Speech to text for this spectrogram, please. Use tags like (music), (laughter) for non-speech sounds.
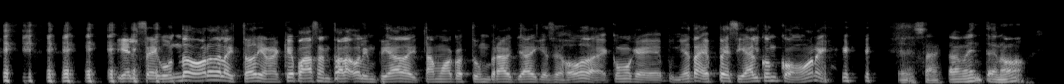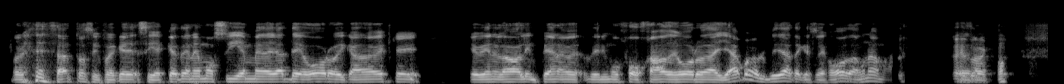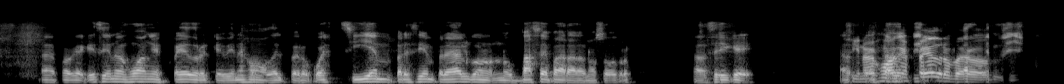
Y el segundo oro de la historia, no es que pasa en todas las Olimpiadas y estamos acostumbrados ya y que se joda. Es como que, puñeta, es especial con cojones. Exactamente, ¿no? Pero, (laughs) exacto, si fue que si es que tenemos 100 medallas de oro y cada vez que, que vienen las Olimpiadas venimos fojados de oro de allá, pues olvídate que se joda una más. Pero, Exacto. ah, Porque aquí si no es Juan es Pedro el que viene a joder, pero pues siempre, siempre algo nos va a separar a nosotros. Así que... Si no es Juan, es Pedro, pero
